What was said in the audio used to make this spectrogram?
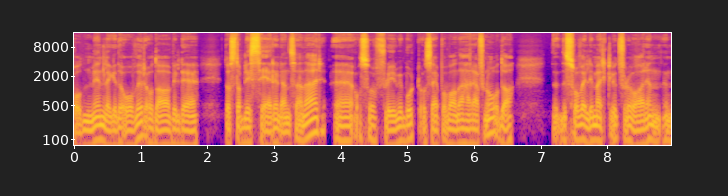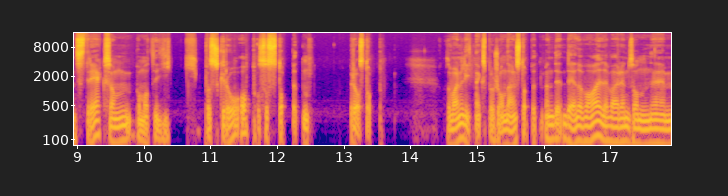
poden min, legge det over, og da vil det da stabiliserer den seg der, eh, og så flyr vi bort og ser på hva det her er for noe. og da, Det så veldig merkelig ut, for det var en, en strek som på en måte gikk på skrå opp, og så stoppet den. Råstopp. Så det var en liten eksplosjon der den stoppet, men det det, det var, det var en sånn um,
